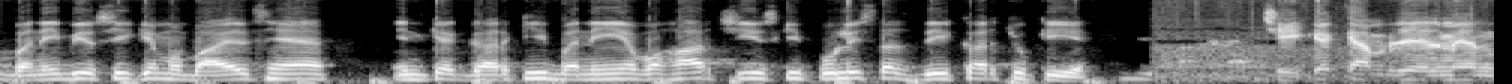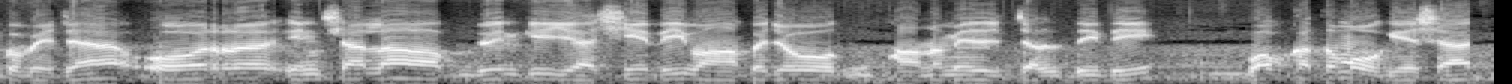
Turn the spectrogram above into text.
बनी भी उसी के मोबाइल से हैं इनके घर की बनी है वो हर चीज़ की पुलिस तस्दीक कर चुकी है। ठीक है कैंप जेल में इनको भेजा है और इनशाला जो इनकी याशियाँ थी वहाँ पे जो थानों में चलती थी वो अब खत्म हो गई है शायद।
